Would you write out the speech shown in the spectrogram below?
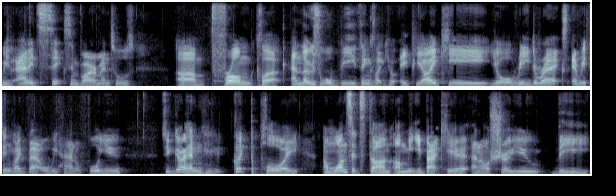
we've added six environmentals um, from Clerk. And those will be things like your API key, your redirects, everything like that will be handled for you. So you can go ahead and click deploy. And once it's done, I'll meet you back here and I'll show you the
